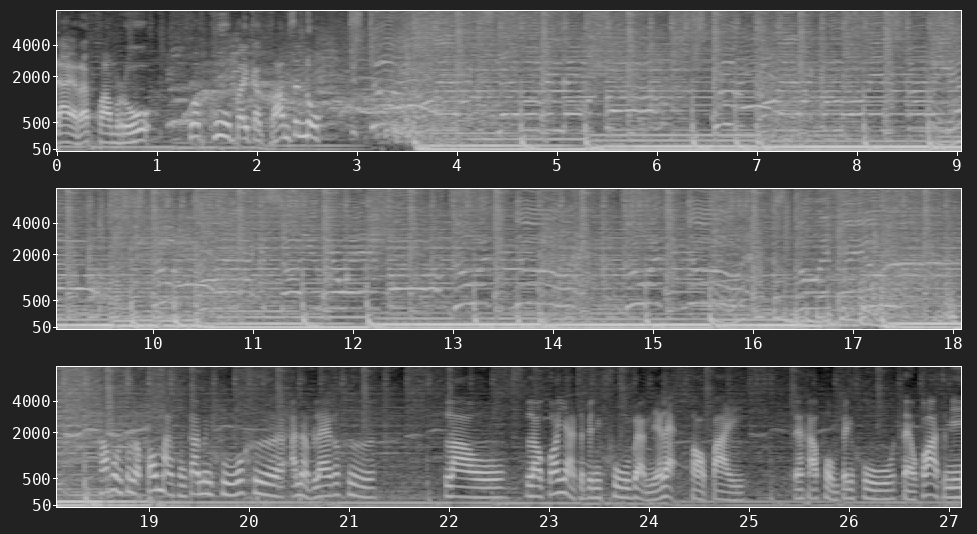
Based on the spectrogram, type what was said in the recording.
ได้รับความรู้ควบคู่ไปกับความสนุก ครับผมสำหรับเป้าหมายของการเป็นครูก็คือ อันดับแรกก็คือเราเราก็อยากจะเป็นครูแบบนี้แหละต่อไปนะครับผมเป็นครู แต่ก็อาจจะมี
